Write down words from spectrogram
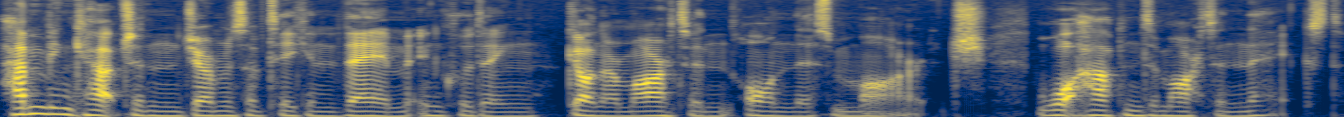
Having been captured and the Germans have taken them, including Gunner Martin, on this march, what happened to Martin next?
